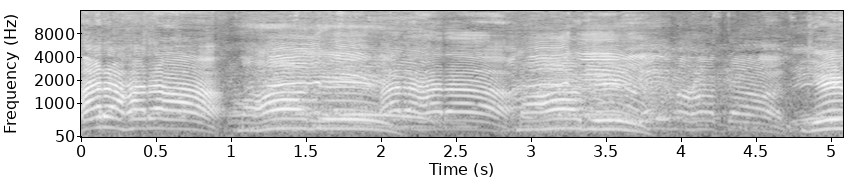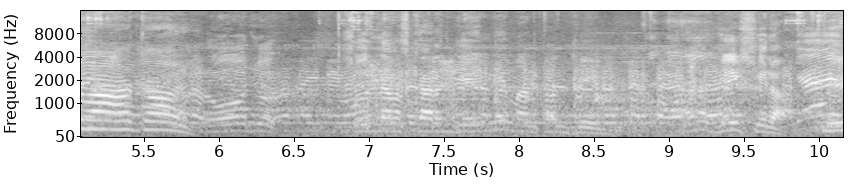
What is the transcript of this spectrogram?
హర హర! మహాదేవ్! హర హర! మహాదేవ్! జై మహాకాల్! రోజు సూర్య నమస్కారం చేయండి మంత్రం చేయండి. జై శ్రీరామ్! జై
